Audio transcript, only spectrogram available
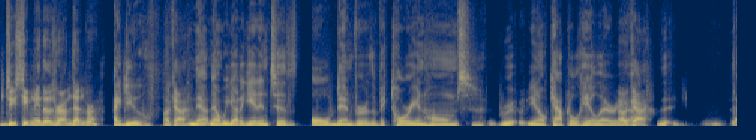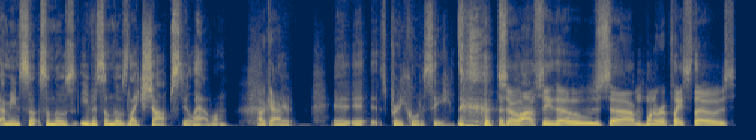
Do you see many of those around Denver? I do. Okay. Now, now we got to get into old Denver, the Victorian homes, you know, Capitol Hill area. Okay. I mean, some some of those, even some of those like shops still have them. Okay. It, it, it's pretty cool to see. so obviously those um, want to replace those.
